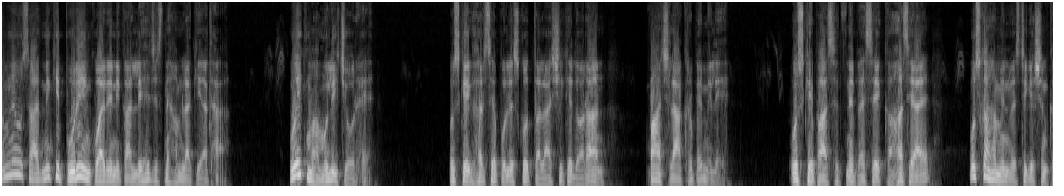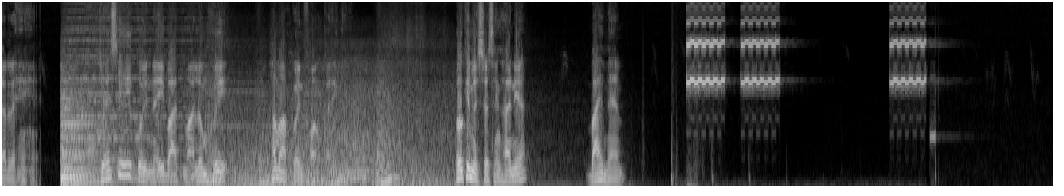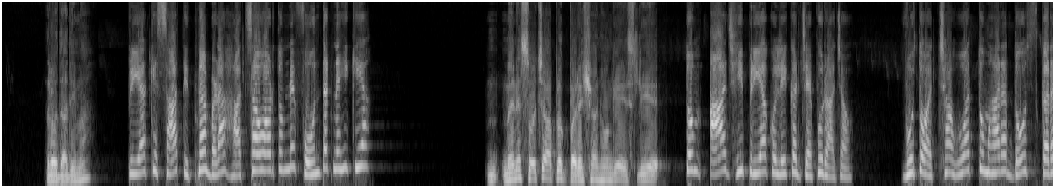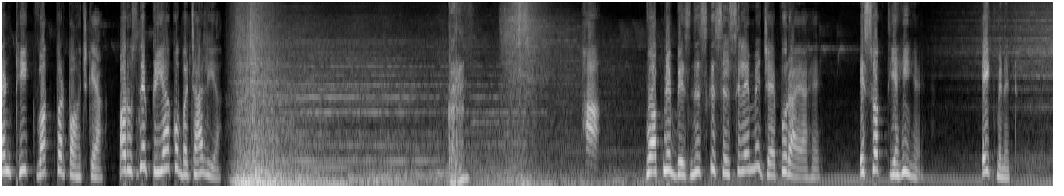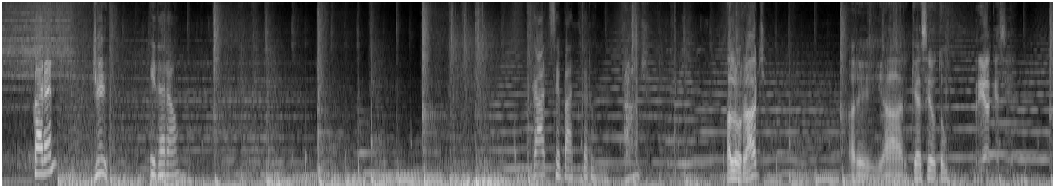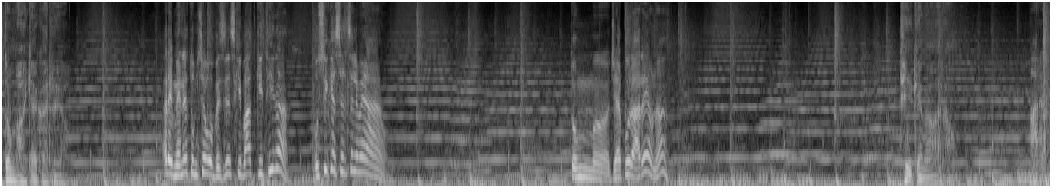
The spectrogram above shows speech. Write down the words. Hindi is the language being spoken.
हमने उस आदमी की पूरी इंक्वायरी निकाल ली है जिसने हमला किया था। वो एक मामूली चोर है। उसके घर से पुलिस को तलाशी के दौरान पाँच लाख रुपए मिले। उसके पास इतने पैसे कहाँ से आए? उसका हम इन्वेस्टिगेशन कर रहे हैं। जैसे ही कोई नई बात मालूम हुई, हम आपको इन्फॉर्म करेंगे। Okay mister Singhania bye ma'am hello दादी माँ। प्रिया के साथ इतना बड़ा हादसा हुआ और तुमने फ़ोन तक नहीं किया? मैंने सोचा आप लोग परेशान होंगे इसलिए तुम आज ही प्रिया को लेकर जयपुर आ जाओ। वो तो अच्छा हुआ तुम्हारा दोस्त करण ठीक वक्त पर पहुँच गया और उसने प्रिया को बचा लिया। करण? हाँ वो अपने बिज़नेस के सिलसिले में जयपुर आया है। इस वक्त यही है। एक मिनट। करण? जी। इधर आओ। राज से बात करो। राज? हेलो राज? अरे यार कैसे हो तुम? प्रिया कैसी है? तुम वहाँ क्या कर रहे हो? अरे मैंने तुमसे वो बिज़नेस की बात की थी ना। उसी के सिलसिले में आया हूँ। तुम जयपुर आ रहे हो ना? ठीक है मैं आ रहा हूँ। आ रहा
